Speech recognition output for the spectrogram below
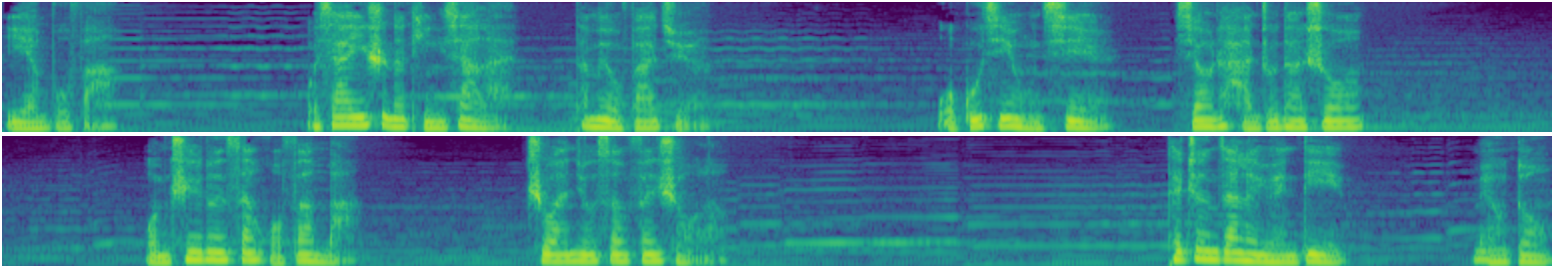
一言不发。我下意识的停下来，他没有发觉。我鼓起勇气，笑着喊住他说。我们吃一顿散伙饭吧，吃完就算分手了。他怔在了原地，没有动，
